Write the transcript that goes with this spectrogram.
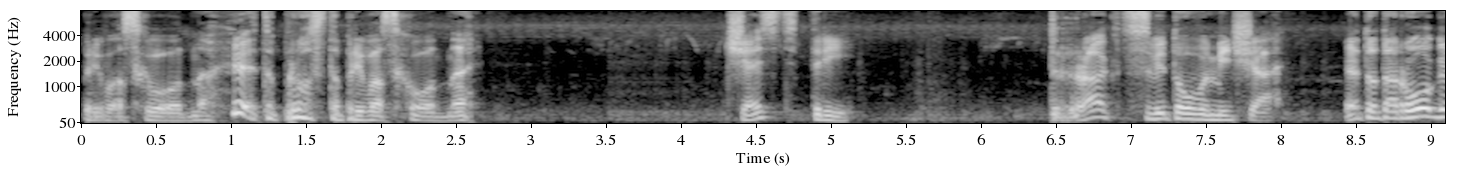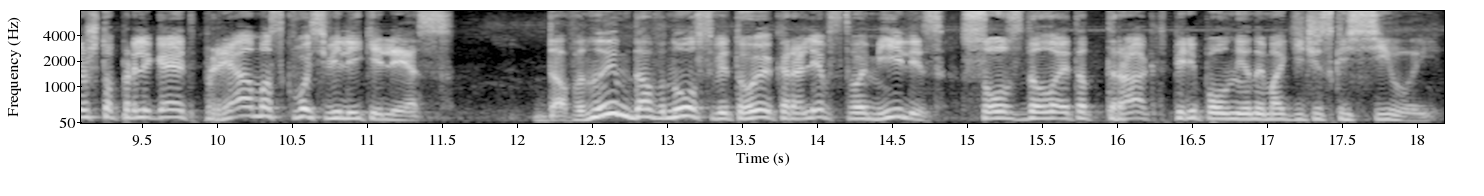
Превосходно. Это просто превосходно. Часть 3 Тракт Святого Меча. Это дорога, что пролегает прямо сквозь Великий Лес. Давным-давно Святое Королевство Милис создало этот тракт, переполненный магической силой.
